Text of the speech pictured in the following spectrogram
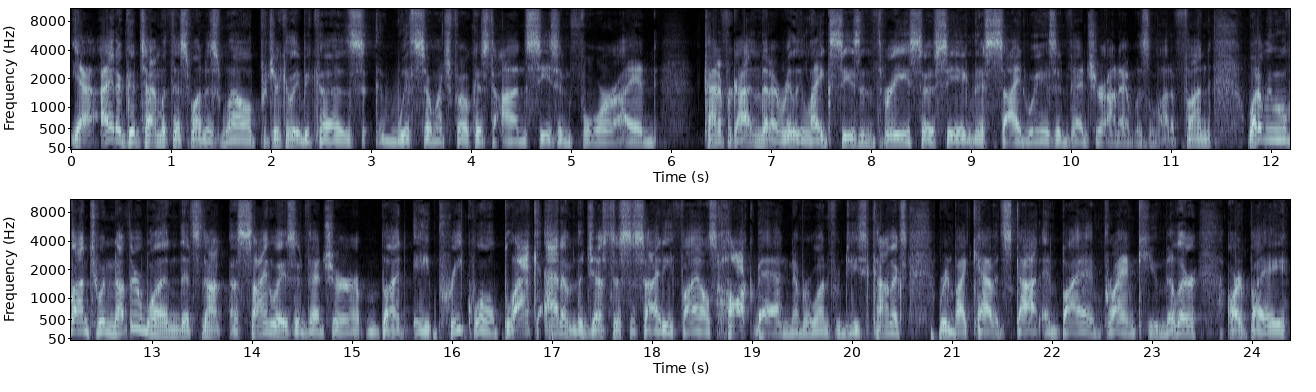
Yeah, I had a good time with this one as well, particularly because with so much focused on season four, I had kind of forgotten that I really like season three. So seeing this sideways adventure on it was a lot of fun. Why don't we move on to another one that's not a sideways adventure, but a prequel Black Adam, the Justice Society Files Hawkman, number one from DC Comics, written by Kevin Scott and by Brian Q. Miller, art by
